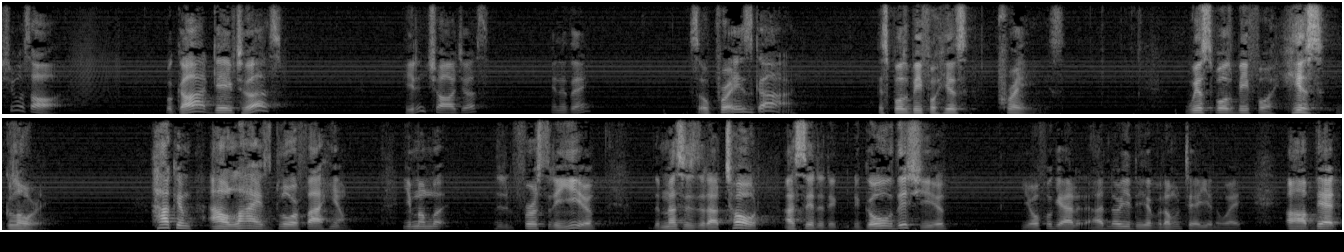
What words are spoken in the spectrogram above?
Sure, it's odd. but God gave to us. He didn't charge us anything. So praise God. It's supposed to be for His praise. We're supposed to be for His glory. How can our lives glorify Him? You remember the first of the year, the message that I taught, I said that the, the goal this year, you all forgot it. I know you did, but I'm going to tell you anyway. Uh, that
